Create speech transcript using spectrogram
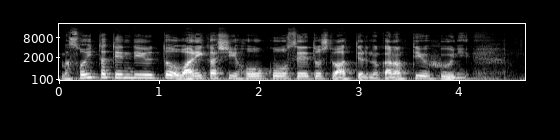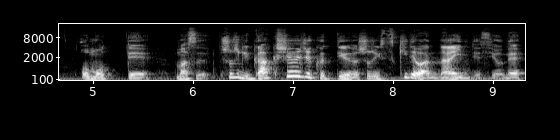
まあ、そういった点で言うとわりかし方向性としては合ってるのかなっていうふうに思ってます正直学習塾っていうのは正直好きではないんですよね、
